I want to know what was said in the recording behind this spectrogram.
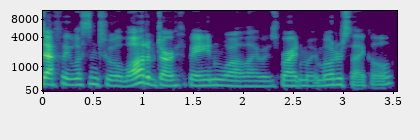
definitely listened to a lot of Darth Bane while I was riding my motorcycle.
